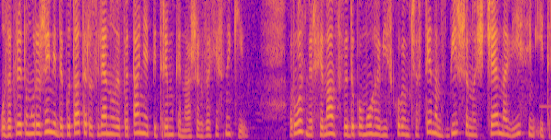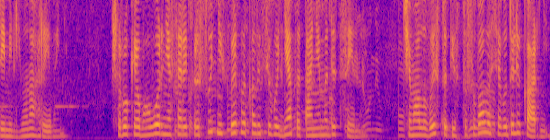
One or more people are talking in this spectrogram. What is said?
У закритому режимі депутати розглянули питання підтримки наших захисників. Розмір фінансової допомоги військовим частинам збільшено ще на 8,3 мільйона гривень. Широке обговорення серед присутніх викликали цього дня питання медицини. Чимало виступів стосувалося водолікарні,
